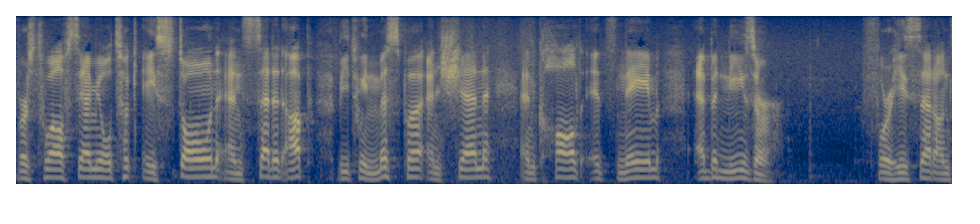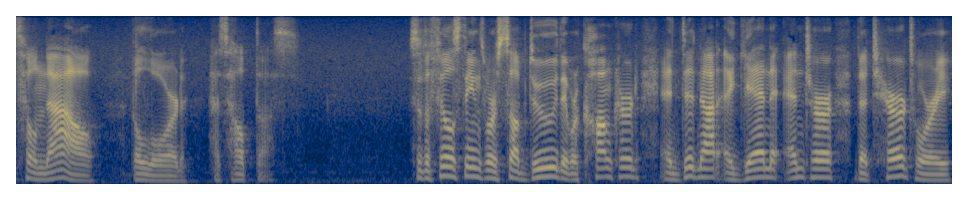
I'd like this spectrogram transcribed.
verse 12 Samuel took a stone and set it up between Mizpah and Shen and called its name Ebenezer. For he said, Until now, the Lord has helped us. So the Philistines were subdued, they were conquered, and did not again enter the territory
